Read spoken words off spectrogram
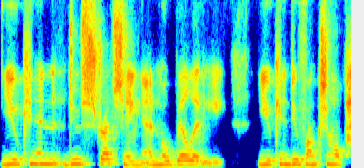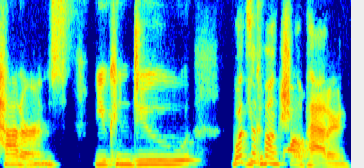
You can do stretching and mobility. You can do functional patterns. You can do What's a functional walk. pattern?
